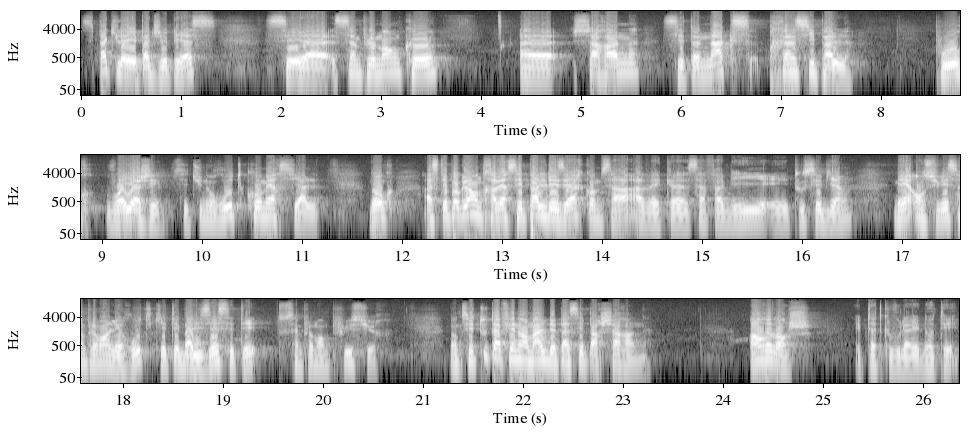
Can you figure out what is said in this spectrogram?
Ce n'est pas qu'il n'avait pas de GPS, c'est euh, simplement que euh, Charan c'est un axe principal pour voyager. C'est une route commerciale. Donc, à cette époque-là, on ne traversait pas le désert comme ça, avec euh, sa famille et tous ses biens, mais on suivait simplement les routes qui étaient balisées, c'était tout simplement plus sûr. Donc c'est tout à fait normal de passer par Charan. En revanche, et peut-être que vous l'avez noté,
